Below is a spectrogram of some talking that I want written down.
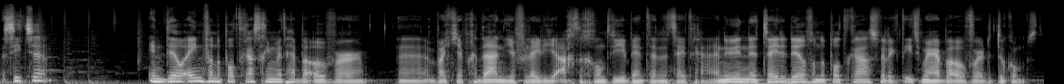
Sietse, in deel 1 van de podcast gingen we het hebben over uh, wat je hebt gedaan, je verleden, je achtergrond, wie je bent en et cetera. En nu in het tweede deel van de podcast wil ik het iets meer hebben over de toekomst.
